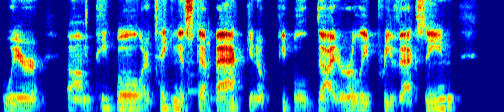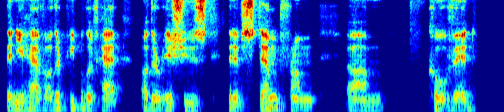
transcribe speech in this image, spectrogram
where um, people are taking a step back. You know, people died early pre-vaccine. Then you have other people that have had other issues that have stemmed from um, COVID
